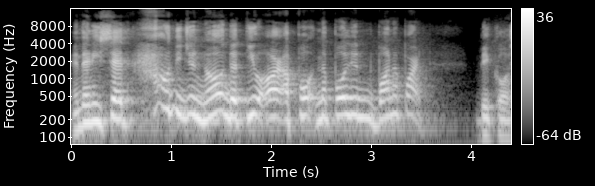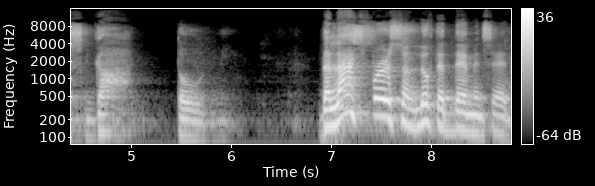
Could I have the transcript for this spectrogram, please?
And then he said, How did you know that you are Napoleon Bonaparte? Because God told me. The last person looked at them and said,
